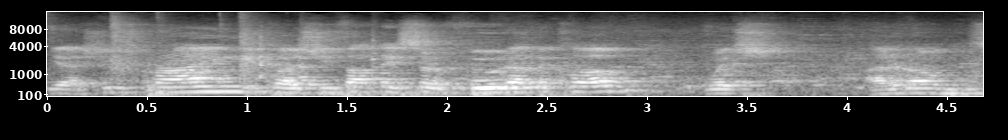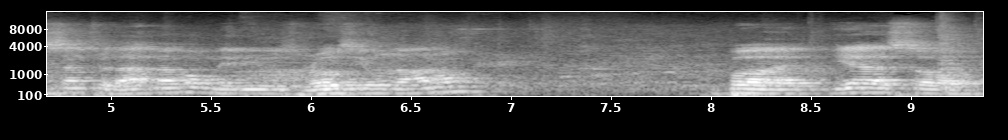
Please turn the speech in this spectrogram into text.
yeah, she was crying because she thought they served food at the club, which I don't know who sent her that memo. Maybe it was Rosie O'Donnell. But yeah, so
